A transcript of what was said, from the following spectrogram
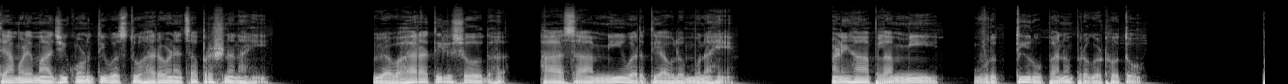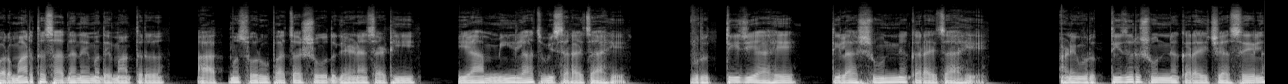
त्यामुळे माझी कोणती वस्तू हरवण्याचा प्रश्न नाही. व्यवहारातील शोध हा असा मी वरती अवलंबून आहे. आणि हा आपला मी वृत्तीरूपानं प्रगट होतो. परमार्थ साधनेमध्ये मात्र आत्मस्वरूपाचा शोध घेण्यासाठी या मीलाच विसरायचा आहे. वृत्ती जी आहे तिला शून्य करायचं आहे. आणि वृत्ती जर शून्य करायची असेल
